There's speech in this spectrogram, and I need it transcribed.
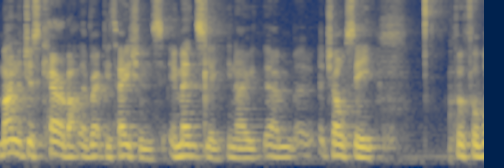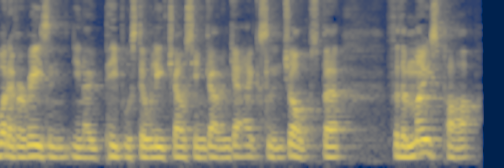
managers care about their reputations immensely. You know, um, Chelsea, for, for whatever reason, you know, people still leave Chelsea and go and get excellent jobs, but for the most part,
